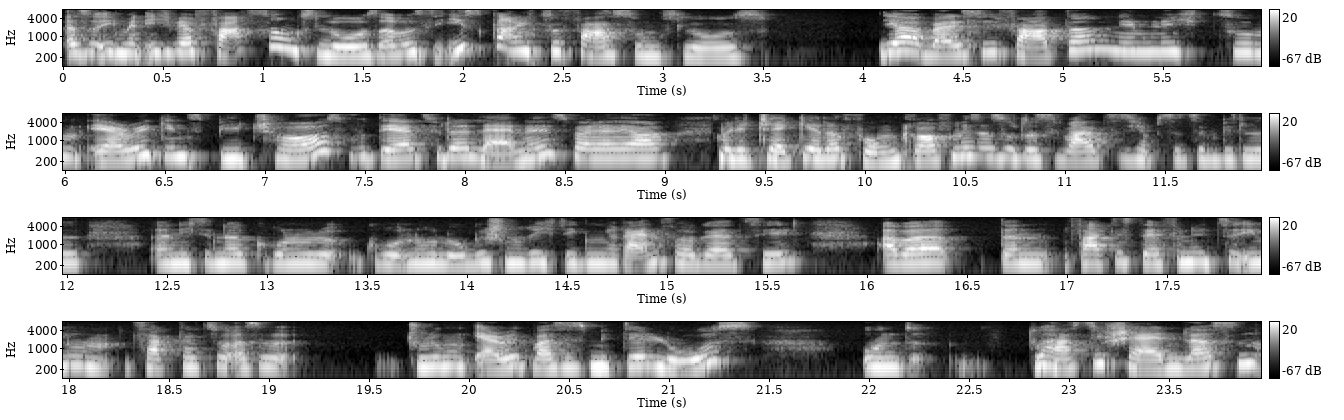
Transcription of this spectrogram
also ich meine, ich wäre fassungslos, aber sie ist gar nicht so fassungslos. Ja, weil sie fährt dann nämlich zum Eric ins Beach House, wo der jetzt wieder alleine ist, weil er ja, weil die Jackie ja davon gelaufen ist. Also das war jetzt, ich habe es jetzt ein bisschen äh, nicht in der chrono chronologischen richtigen Reihenfolge erzählt, aber dann fährt die Stephanie zu ihm und sagt halt so, also Entschuldigung, Eric, was ist mit dir los? Und du hast dich scheiden lassen.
